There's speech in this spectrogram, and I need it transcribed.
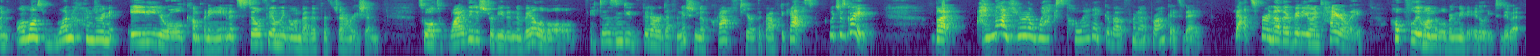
an almost 180 year old company and it's still family owned by the fifth generation. So while it's widely distributed and available, it does indeed fit our definition of craft here at the Crafty Cask, which is great. But I'm not here to wax poetic about Fernet Branca today. That's for another video entirely, hopefully one that will bring me to Italy to do it.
